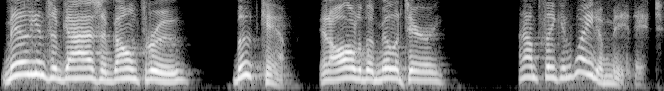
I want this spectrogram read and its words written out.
Millions of guys have gone through boot camp in all of the military. And I'm thinking, wait a minute.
